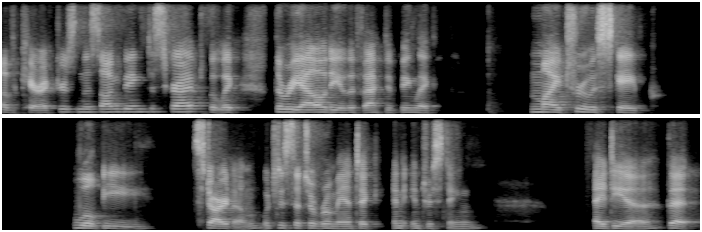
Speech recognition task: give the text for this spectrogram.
of characters in the song being described, but like the reality of the fact of being like, my true escape will be stardom, which is such a romantic and interesting idea that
